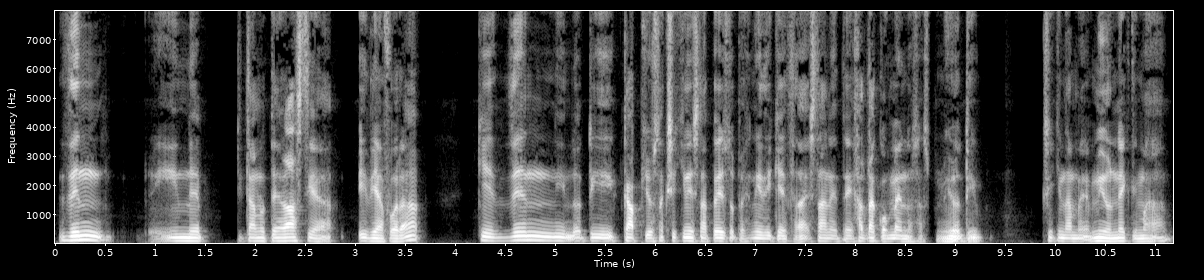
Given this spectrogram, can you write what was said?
δεν είναι, ήταν τεράστια η διαφορά και δεν είναι ότι κάποιος θα ξεκινήσει να παίζει το παιχνίδι και θα αισθάνεται χαντακωμένο, ας πούμε, ότι ξεκινάμε μειονέκτημα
